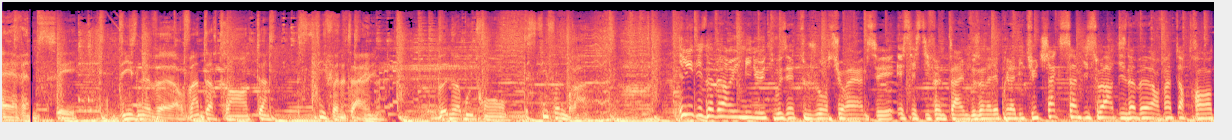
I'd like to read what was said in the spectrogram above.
RMC, 19h, 20h30, Stephen Time. Benoît Boutron, Stephen Brun. Il est 19h01 minute, vous êtes toujours sur RMC et c'est Stephen Time. Vous en avez pris l'habitude chaque samedi soir, 19h, 20h30.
